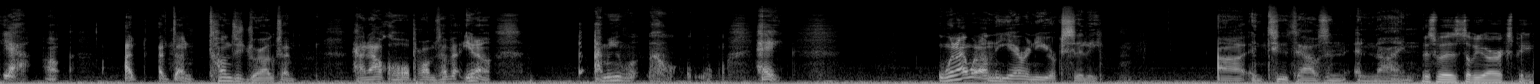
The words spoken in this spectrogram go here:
yeah, uh, I've I've done tons of drugs, I've had alcohol problems. I've, you know, I mean, hey, when I went on the air in New York City uh, in 2009, This was WRXP.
